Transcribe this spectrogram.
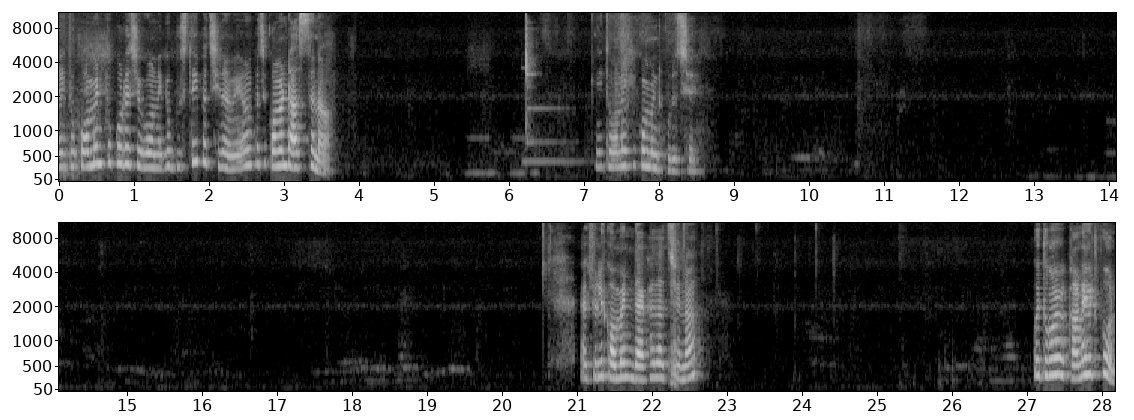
এই তো কমেন্ট তো করেছে গো অনেকে, বুঝতেই পারছি না আমি। আমার কাছে কমেন্ট আসছে না। এই তো অনেকে কমেন্ট করেছে। অ্যাকচুয়ালি কমেন্ট দেখা যাচ্ছে না। কই তোমার কানে হেডফোন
